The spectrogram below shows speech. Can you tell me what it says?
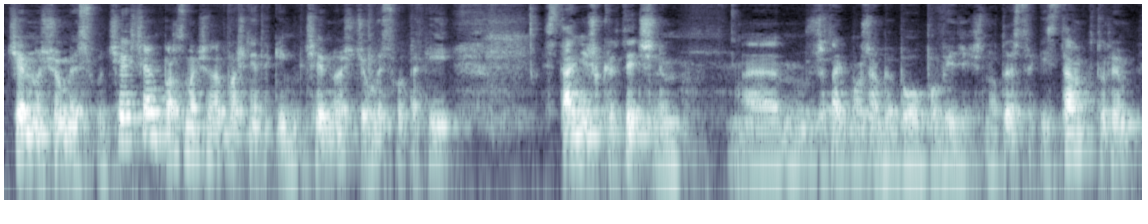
Ciemność umysłu. Dzisiaj chciałem porozmawiać o właśnie takim ciemności umysłu, takiej stanie już krytycznym, że tak można by było powiedzieć. No to jest taki stan, w którym,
